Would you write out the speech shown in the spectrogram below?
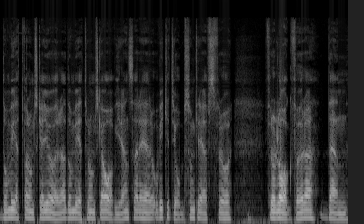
De vet vad de ska göra, de vet hur de ska avgränsa det här och vilket jobb som krävs för att, för att lagföra den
